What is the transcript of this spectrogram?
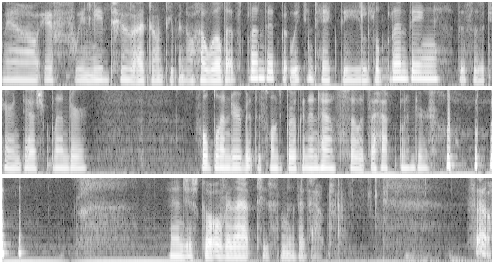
Now, if we need to, I don't even know how well that's blended, but we can take the little blending. This is a Caran d'Ache blender. Full blender, but this one's broken in half, so it's a half blender. and just go over that to smooth it out. So,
